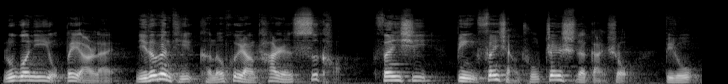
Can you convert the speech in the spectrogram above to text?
如果你有备而来，你的问题可能会让他人思考、分析并分享出真实的感受。比如，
